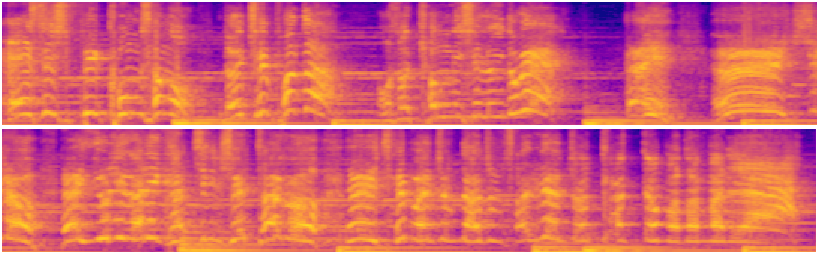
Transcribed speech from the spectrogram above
SCP-035 널 체포한다! 어서 격리실로 이동해! 에이, 에이 싫어! 에이, 유리관이 갇히기 싫다고! 에이, 제발 좀 나좀 살려줘 깜깜하단 말이야!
